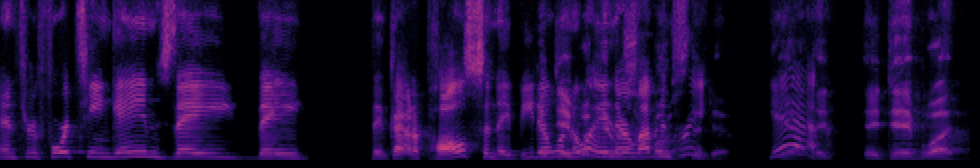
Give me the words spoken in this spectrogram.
and through 14 games, they they they've got a pulse and they beat they Illinois they and they're were 11 and supposed to 3. do. Yeah. they they did what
